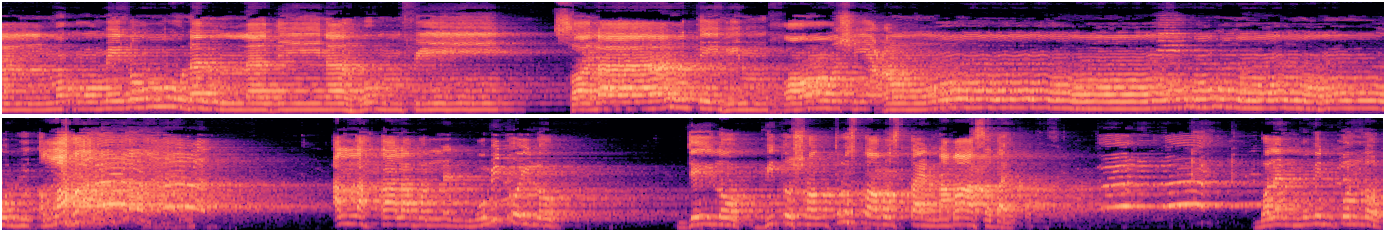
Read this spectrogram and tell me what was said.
المؤمنون الذين هم في صلاتهم خاشعون আল্লাহ তাআলা বললেন, মুমিন ওই লোক যেই লোক ভীত সন্ত্রস্ত অবস্থায় নামাজ আদায় বলেন, মুমিন কোন লোক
